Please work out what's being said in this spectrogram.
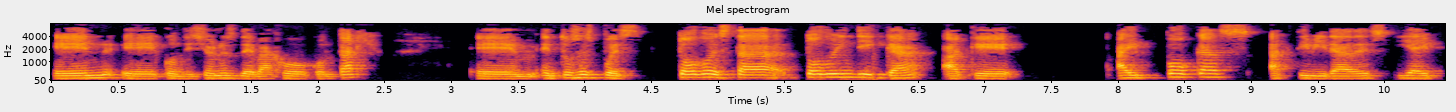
en eh, condiciones de bajo contagio. Em, entonces, pues todo está, todo indica a que hay pocas actividades y hay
